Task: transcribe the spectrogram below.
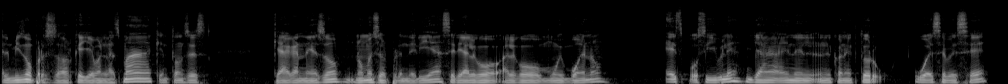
el mismo procesador que llevan las Mac, entonces que hagan eso no me sorprendería, sería algo, algo muy bueno. Es posible, ya en el, conector USB-C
